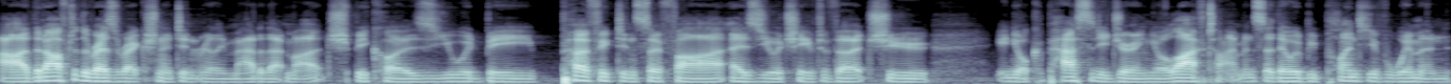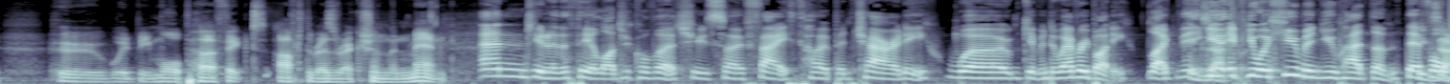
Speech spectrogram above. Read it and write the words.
Uh, that after the resurrection, it didn't really matter that much because you would be perfect insofar as you achieved virtue in your capacity during your lifetime, and so there would be plenty of women who would be more perfect after the resurrection than men. and you know the theological virtues so faith hope and charity were given to everybody like the, you, if you were human you had them therefore Exactly.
